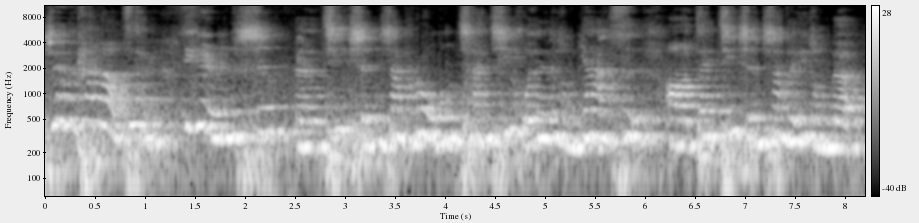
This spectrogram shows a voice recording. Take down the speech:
所以，我们看到，这里，一个人的身呃精神上，若我们长期活在这种亚制啊，在精神上的一种的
